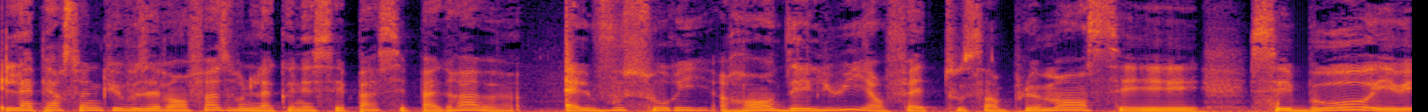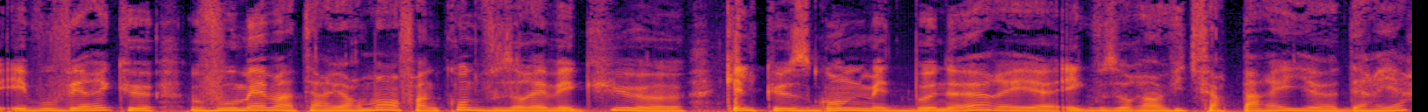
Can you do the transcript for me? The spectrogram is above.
la personne que vous avez en face, vous ne la connaissez pas, c'est pas grave. Elle vous sourit. Rendez-lui, en fait, tout simplement. C'est, c'est beau et, vous verrez que vous-même, intérieurement, en fin de compte, vous aurez vécu euh, quelques secondes, mais de bonheur et, que vous aurez envie de faire pareil euh, derrière.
